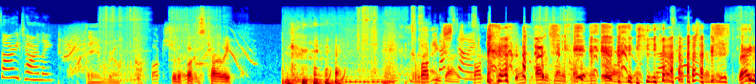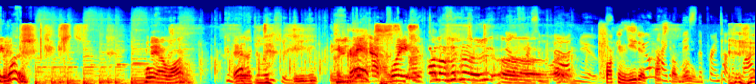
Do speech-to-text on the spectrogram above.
Sorry, Charlie. Damn, bro. Fuck Where the fuck is Charlie? Fuck you guys. time. Fuck you guys. I'm gonna call this motherfucker. I'm gonna kill all of you guys. That's it. Exterminate. Ragni won. Wait, I won. Congratulations. You that plate. Now for some Uh, bad. Fucking yeet it You across might the have missed room. the print on the flyer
